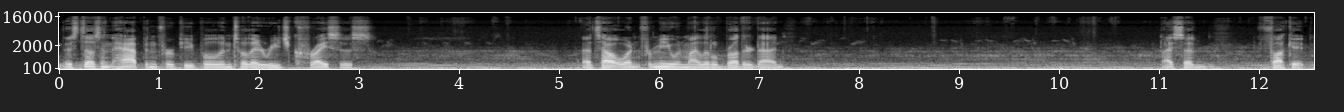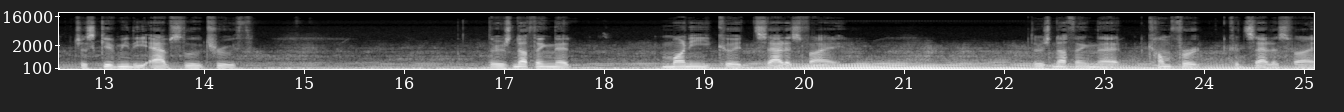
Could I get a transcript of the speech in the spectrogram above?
this doesn't happen for people until they reach crisis. That's how it went for me when my little brother died. I said, fuck it, just give me the absolute truth. There's nothing that money could satisfy. There's nothing that comfort could satisfy.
